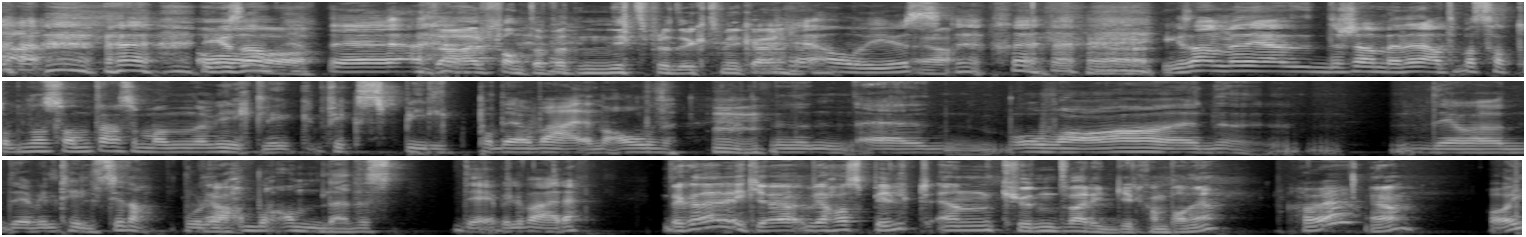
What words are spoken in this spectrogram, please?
ikke sant? Oh, Eh, Der fant du opp et nytt produkt, Mikael. Alvejus. Ikke sant? Men jeg, du skjønner, at man satte opp noe sånt, da, så man virkelig fikk spilt på det å være en alv. Mm. Eh, Og hva det, det vil tilsi, da. Hvor, Ja. hvor annerledes det vil være. Det kan jeg like. Vi har spilt en kun dverger-kampanje. Har du? Ja. Oi.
